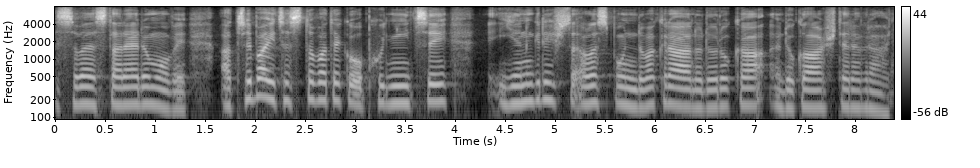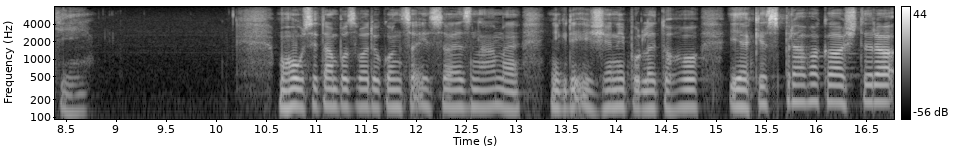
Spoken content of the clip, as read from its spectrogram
své staré domovy a třeba i cestovat jako obchodníci, jen když se alespoň dvakrát do roka do kláštera vrátí. Mohou si tam pozvat dokonce i své známé, někdy i ženy podle toho, jak je zpráva kláštera,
